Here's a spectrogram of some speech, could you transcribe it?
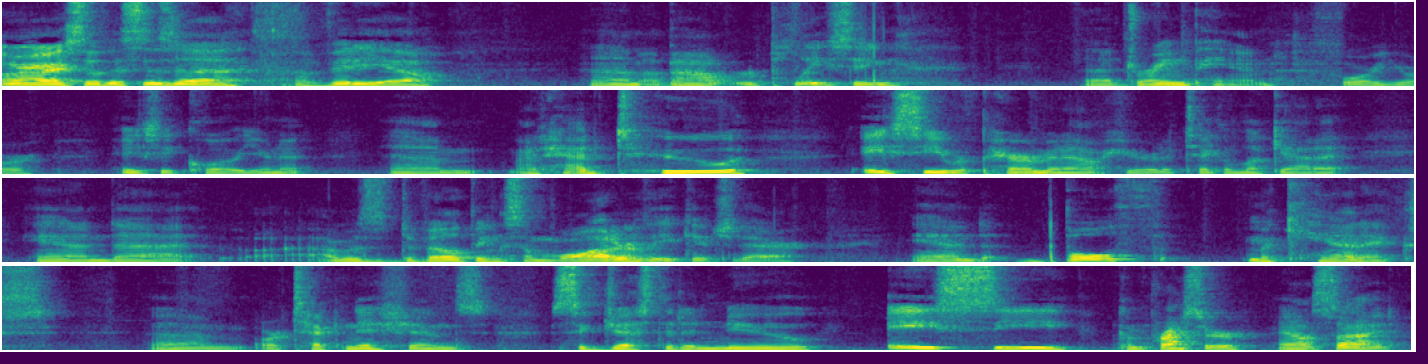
All right, so this is a, a video um, about replacing a drain pan for your AC coil unit. Um, I'd had two AC repairmen out here to take a look at it, and uh, I was developing some water leakage there, and both mechanics um, or technicians suggested a new AC compressor outside.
